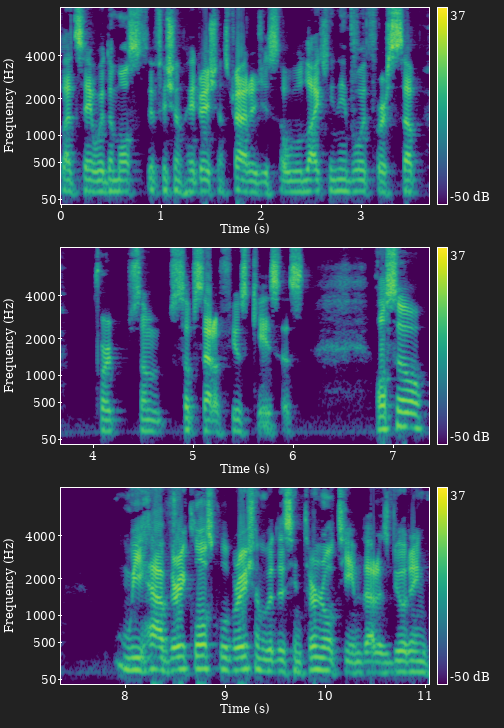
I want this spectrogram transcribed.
Let's say with the most efficient hydration strategy. So we would like to enable it for sub for some subset of use cases. Also, we have very close collaboration with this internal team that is building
